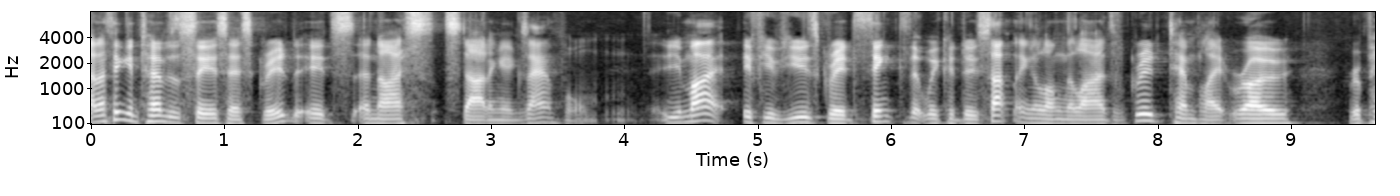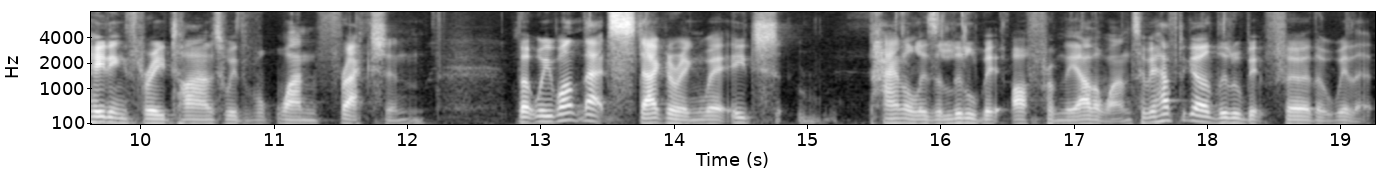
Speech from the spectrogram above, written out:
And I think in terms of CSS Grid, it's a nice starting example. You might, if you've used Grid, think that we could do something along the lines of Grid template row, repeating three times with one fraction. But we want that staggering where each panel is a little bit off from the other one, so we have to go a little bit further with it.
